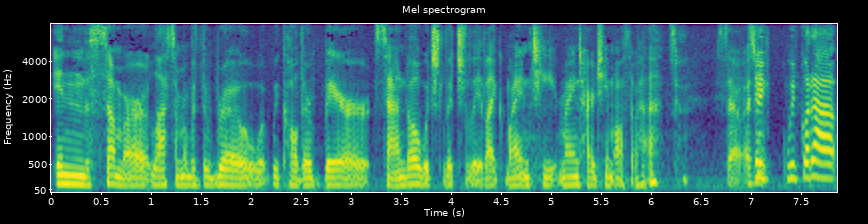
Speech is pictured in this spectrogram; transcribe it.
in the summer, last summer with the row, what we call their bare sandal, which literally like my, ente- my entire team also has. so I So think we've, we've got our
